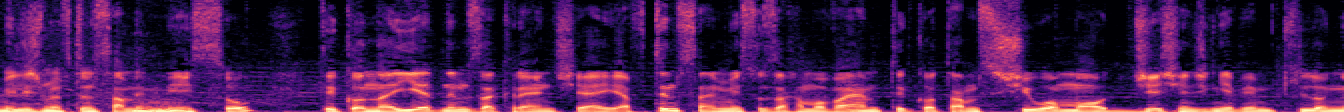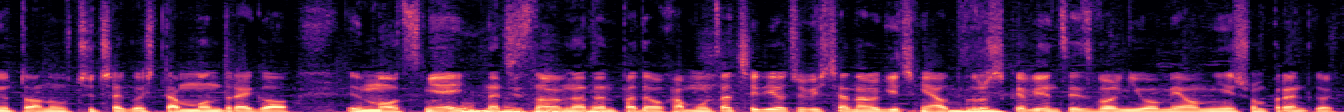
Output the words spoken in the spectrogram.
mieliśmy w tym samym miejscu, tylko na jednym zakręcie, ja w tym samym miejscu zahamowałem, tylko tam z siłą o 10, nie wiem, kilonewtonów czy czegoś tam mądrego y, mocniej, nacisnąłem na ten pedał hamulca, czyli oczywiście analogicznie auto troszkę więcej zwolniło, miało mniejszą prędkość.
